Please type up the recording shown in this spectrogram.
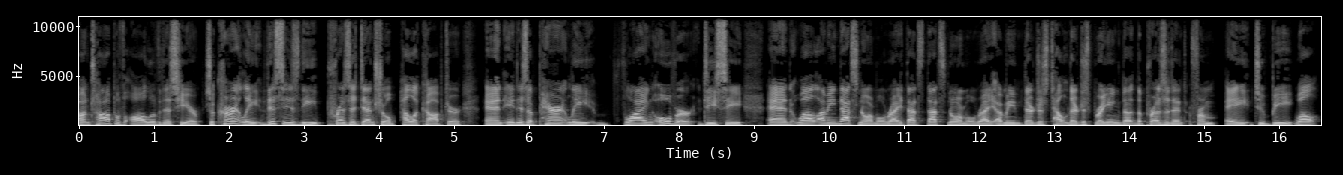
on top of all of this here, so currently this is the presidential helicopter and it is apparently flying over DC. And well, I mean, that's normal, right? That's, that's normal, right? I mean, they're just tell, they're just bringing the, the president from A to B. Well,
